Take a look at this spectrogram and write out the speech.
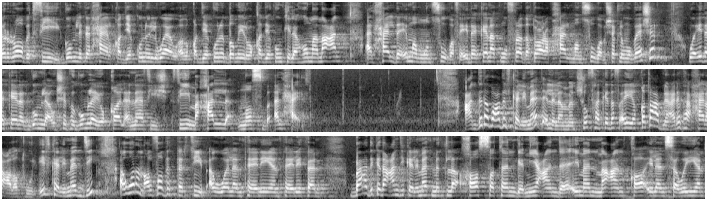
الرابط في جملة الحال قد يكون الواو أو قد يكون الضمير وقد يكون كلاهما معا. الحال دائما منصوبة فإذا كانت مفردة تعرب حال منصوبة بشكل مباشر وإذا كانت جملة أو شبه جملة يقال أنها في في محل نصب الحال. عندنا بعض الكلمات اللي لما نشوفها كده في أي قطعة بنعربها حال على طول. إيه الكلمات دي؟ اولا ألفاظ الترتيب اولا ثانيا ثالثا. بعد كده عندي كلمات مثل خاصة جميعا دائما معا قائلا سويا.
